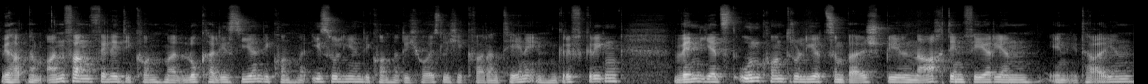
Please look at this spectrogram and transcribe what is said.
Wir hatten am Anfang Fälle, die konnte man lokalisieren, die konnte man isolieren, die konnte man durch häusliche Quarantäne in den Griff kriegen. Wenn jetzt unkontrolliert zum Beispiel nach den Ferien in Italien,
